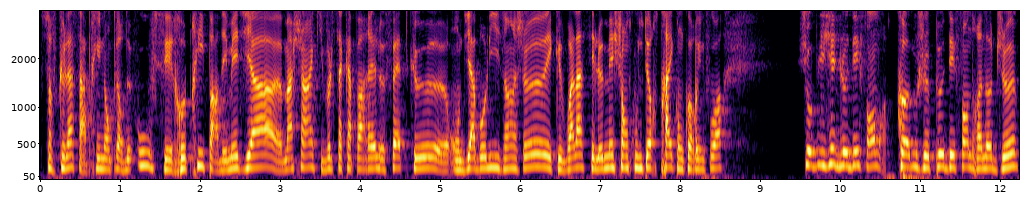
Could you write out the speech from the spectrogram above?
Sauf que là, ça a pris une ampleur de ouf. C'est repris par des médias, euh, machin, qui veulent s'accaparer le fait que on diabolise un jeu et que voilà, c'est le méchant Counter Strike encore une fois je suis obligé de le défendre comme je peux défendre un autre jeu.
